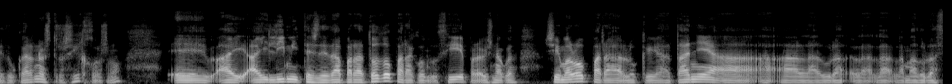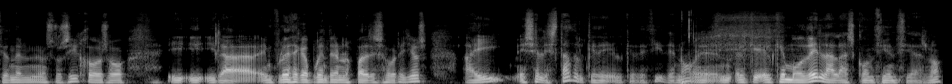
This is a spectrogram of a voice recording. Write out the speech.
educar a nuestros hijos, ¿no? Eh, hay, hay límites de edad para todo, para conducir, para una cosa. Sin embargo, para lo que atañe a, a- a la, dura- la- la- la maduración de nuestros hijos o, y, y- la influencia que pueden tener los padres sobre ellos, ahí es el Estado el que, el que decide, ¿no? El, el que, el que modela las conciencias, ¿no?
